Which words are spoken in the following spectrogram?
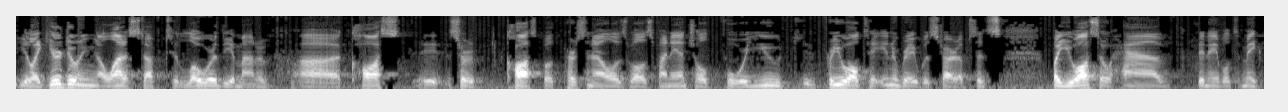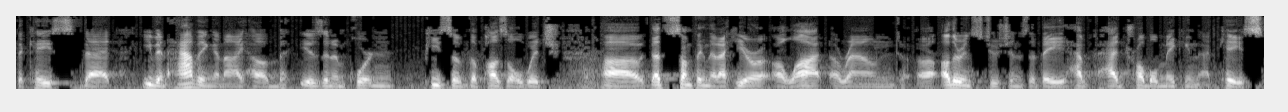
you're like you're doing a lot of stuff to lower the amount of uh, cost, eh, sort of cost, both personnel as well as financial, for you for you all to integrate with startups. It's, but you also have been able to make the case that even having an iHub is an important piece of the puzzle, which uh, that's something that I hear a lot around uh, other institutions that they have had trouble making that case.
